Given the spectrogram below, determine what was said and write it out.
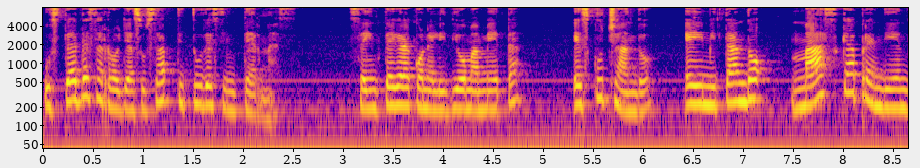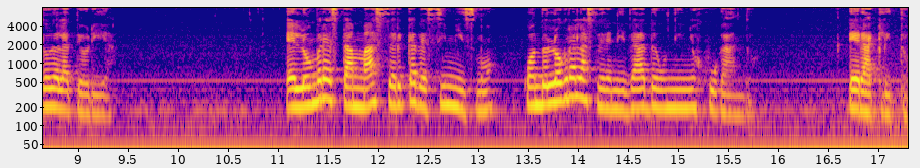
Usted desarrolla sus aptitudes internas, se integra con el idioma meta escuchando e imitando más que aprendiendo de la teoría. El hombre está más cerca de sí mismo cuando logra la serenidad de un niño jugando. Heráclito.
